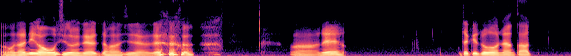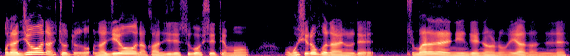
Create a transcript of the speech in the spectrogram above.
もう何が面白いんだよって話だよね。まあね。だけど、なんか、同じような人と同じような感じで過ごしてても、面白くないので、つまらない人間になるのは嫌なんでね。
